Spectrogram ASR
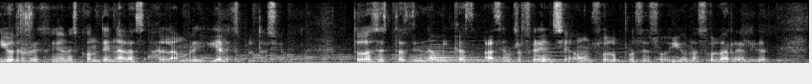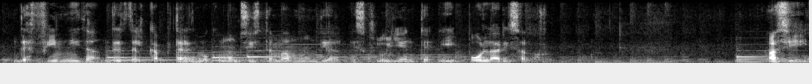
y otras regiones condenadas al hambre y a la explotación. Todas estas dinámicas hacen referencia a un solo proceso y una sola realidad, definida desde el capitalismo como un sistema mundial excluyente y polarizador. Así,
